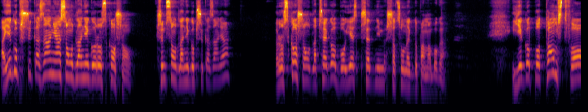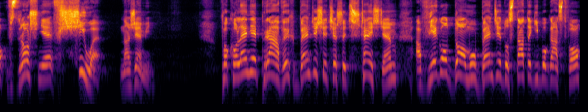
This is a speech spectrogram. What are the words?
a jego przykazania są dla niego rozkoszą. Czym są dla niego przykazania? Rozkoszą. Dlaczego? Bo jest przed nim szacunek do Pana Boga. Jego potomstwo wzrośnie w siłę na ziemi. Pokolenie prawych będzie się cieszyć szczęściem, a w jego domu będzie dostatek i bogactwo,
